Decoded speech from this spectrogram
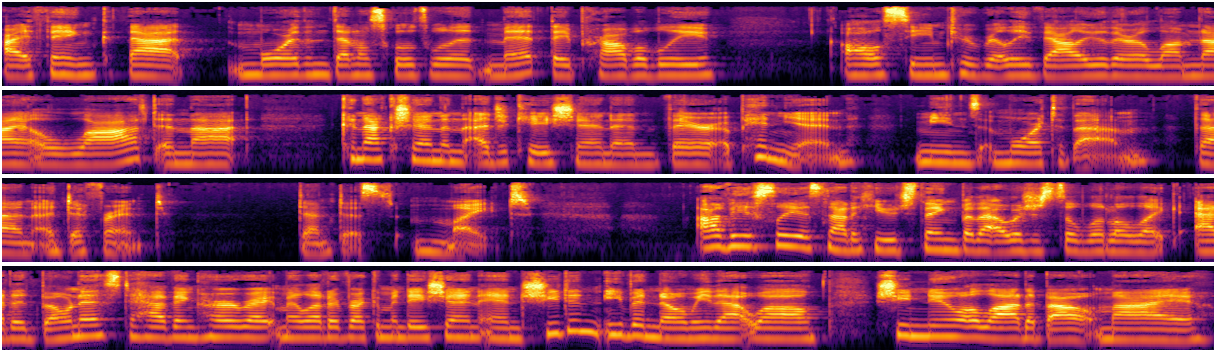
I think that more than dental schools will admit, they probably all seem to really value their alumni a lot, and that connection and the education and their opinion means more to them than a different dentist might. Obviously, it's not a huge thing, but that was just a little like added bonus to having her write my letter of recommendation. And she didn't even know me that well. She knew a lot about my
